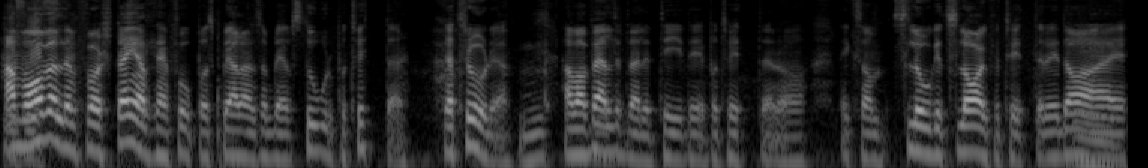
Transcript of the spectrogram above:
Han var väl den första egentligen fotbollsspelaren som blev stor på Twitter. Jag tror det. Mm. Han var väldigt, väldigt tidig på Twitter och liksom slog ett slag för Twitter. Idag mm.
